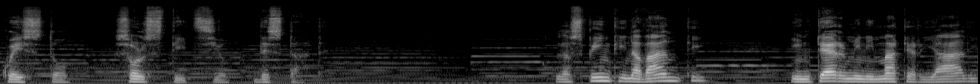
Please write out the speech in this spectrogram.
questo solstizio d'estate la spinta in avanti, in termini materiali,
